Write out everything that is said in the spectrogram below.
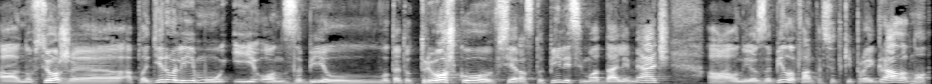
А, но все же аплодировали ему, и он забил вот эту трешку. Все расступились, ему отдали мяч. Он ее забил, Атланта все-таки проиграла, но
